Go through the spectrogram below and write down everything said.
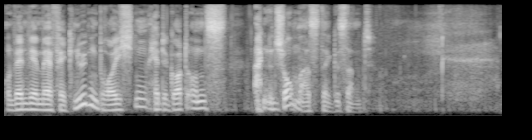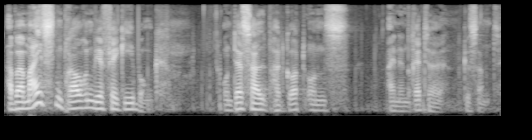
Und wenn wir mehr Vergnügen bräuchten, hätte Gott uns einen Showmaster gesandt. Aber am meisten brauchen wir Vergebung. Und deshalb hat Gott uns einen Retter gesandt.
